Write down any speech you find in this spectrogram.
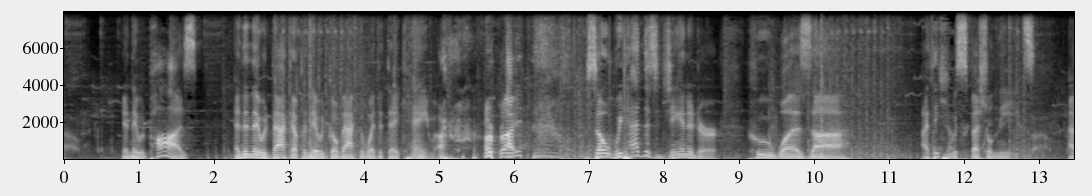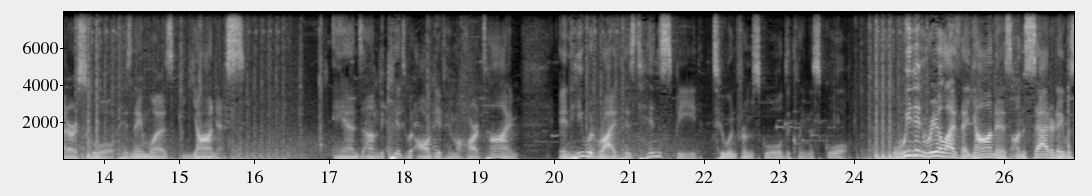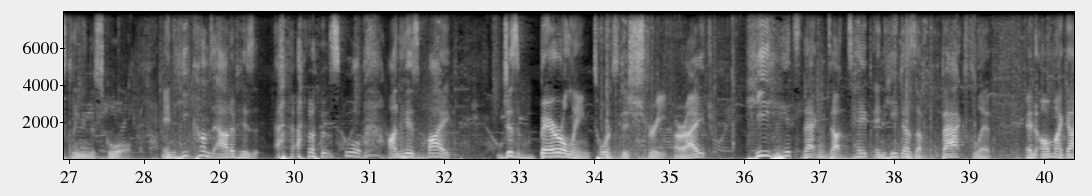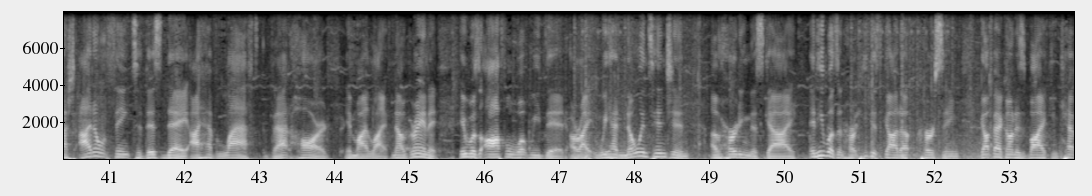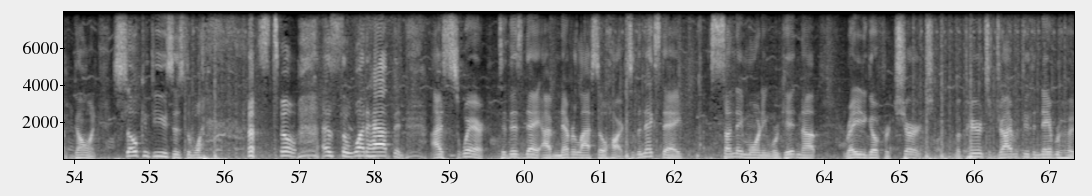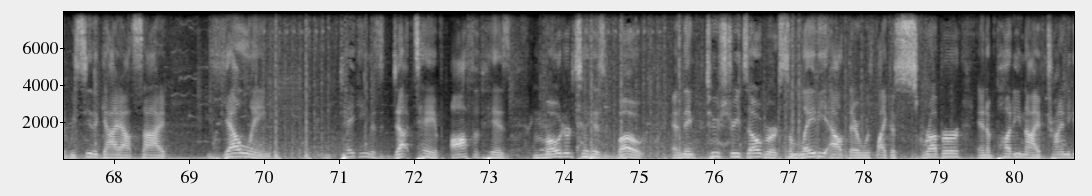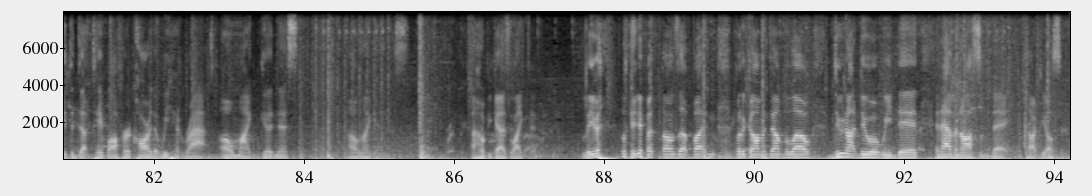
and they would pause and then they would back up and they would go back the way that they came. All right. So we had this janitor who was, uh, I think he was special needs at our school. His name was Giannis, and um, the kids would all give him a hard time. And he would ride his 10 speed to and from school to clean the school. We didn't realize that Giannis on a Saturday was cleaning the school. And he comes out of his out of the school on his bike just barreling towards this street, all right? He hits that duct tape and he does a backflip. And oh my gosh, I don't think to this day I have laughed that hard in my life. Now, granted, it was awful what we did, all right? We had no intention of hurting this guy, and he wasn't hurt. He just got up cursing, got back on his bike, and kept going. So confused as to what. to, as to what happened. I swear, to this day, I've never laughed so hard. So the next day, Sunday morning, we're getting up, ready to go for church. My parents are driving through the neighborhood. We see the guy outside yelling, taking this duct tape off of his motor to his boat. And then two streets over, some lady out there with like a scrubber and a putty knife trying to get the duct tape off her car that we had wrapped. Oh my goodness. Oh my goodness. I hope you guys liked it. Leave, it, leave a thumbs up button, put a comment down below. Do not do what we did, and have an awesome day. Talk to y'all soon.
